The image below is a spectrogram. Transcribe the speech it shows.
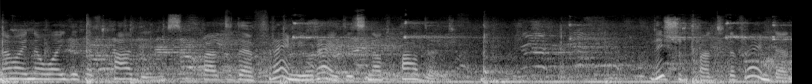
Now I know why they have paddings, but the frame, you're right, it's not padded. They should pad the frame then.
